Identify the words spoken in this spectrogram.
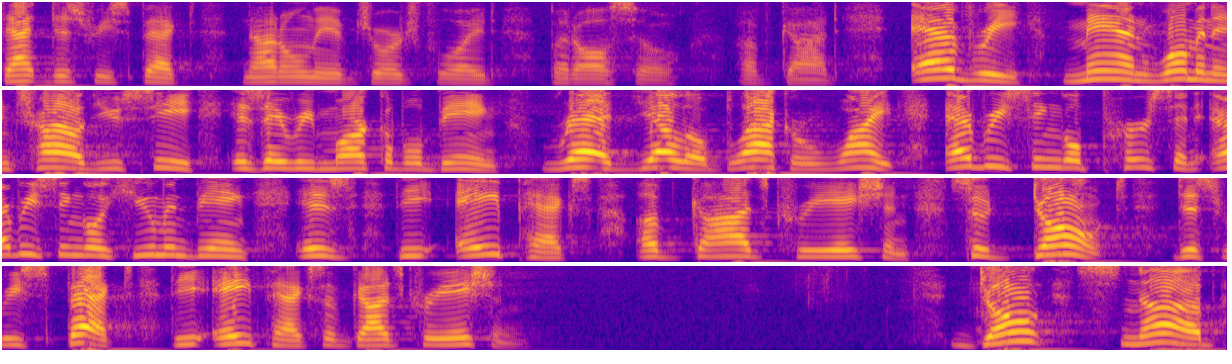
that disrespect, not only of George Floyd, but also of God. Every man, woman, and child you see is a remarkable being red, yellow, black, or white. Every single person, every single human being is the apex of God's creation. So don't disrespect the apex of God's creation. Don't snub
